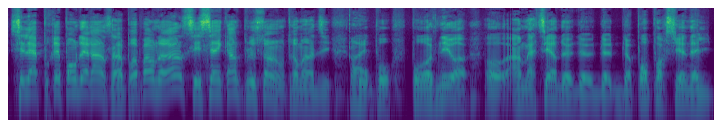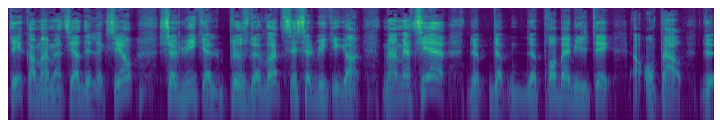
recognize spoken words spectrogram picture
c'est la prépondérance. La prépondérance, c'est 50 plus 1, autrement dit, pour, pour, pour, revenir euh, en matière de, de, de, de proportionnalité, comme en matière d'élection. Celui qui a le plus de votes, c'est celui qui gagne. Mais en matière de, probabilité, on parle de,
